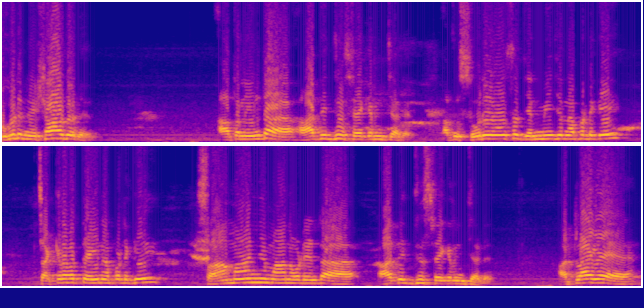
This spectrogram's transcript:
గుహుడు నిషాదుడు. అతని ఇంట ఆతిథ్యం స్వీకరించాడు. అతను సూర్యవంశ జన్మించినప్పటికీ చక్రవర్తి అయినప్పటికీ సామాన్య మానవుడి ఇంట ఆతిథ్యం స్వీకరించాడు. అట్లాగే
